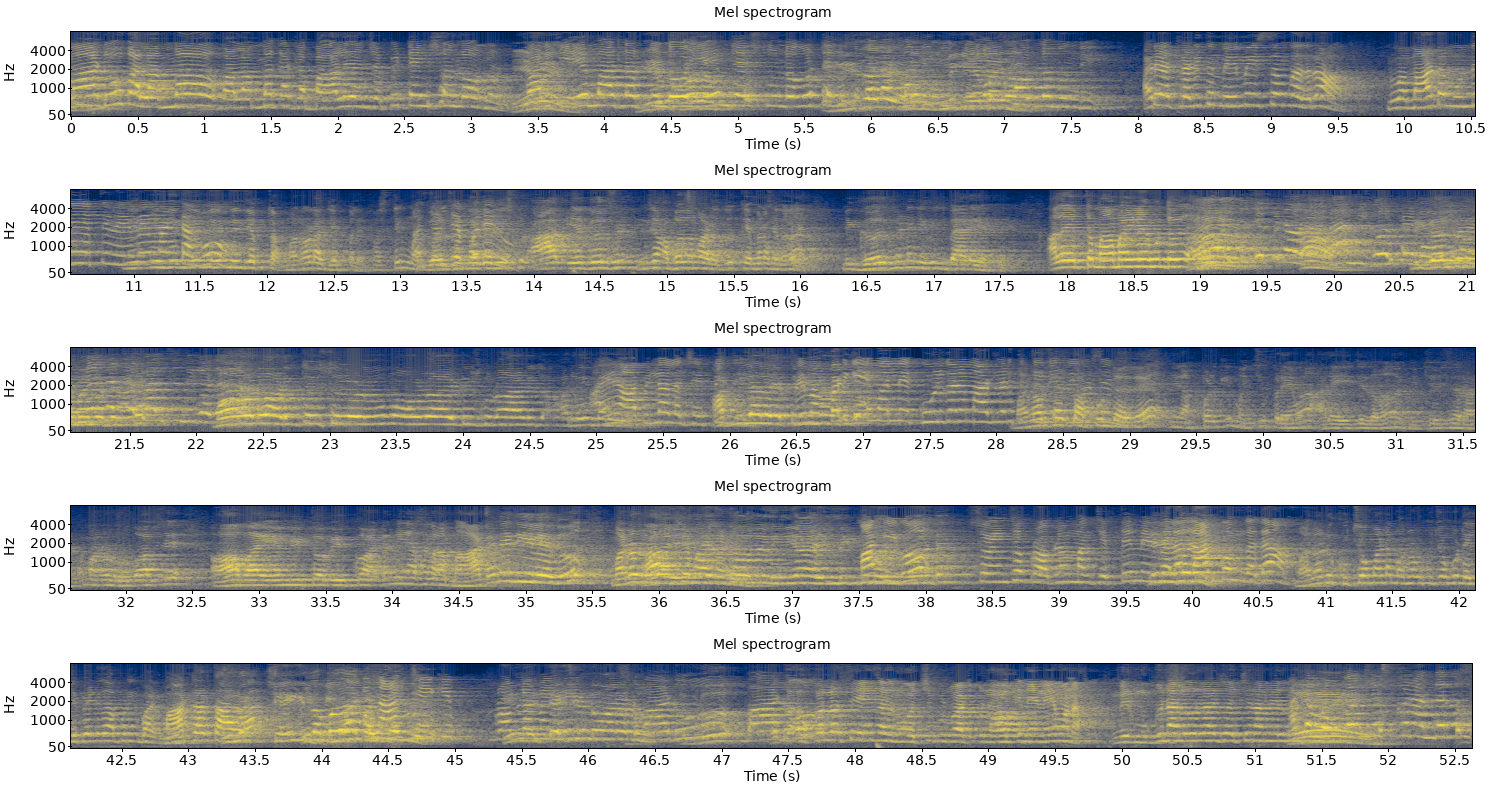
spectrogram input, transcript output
వాడు వాళ్ళ అమ్మ వాళ్ళ అమ్మకి అట్లా బాలేదని చెప్పి టెన్షన్లో ఉన్నాడు? వాడికి ఏం మాట్లాడుతుండో ఏం చేస్తుండో కూడా ఏమైంది? ప్రాబ్లం ఉంది? అరే అట్లా అడిగితే మేమే ఇస్తాం కదరా? నువ్వు ఆ మాట ముందే చెప్తే మేమేమంటాము నేను- చెప్తా మనోడు అది చెప్పలేదు ఫస్ట్ థింగ్ మా గర్ల్ ఫ్రెండ్ నిజం అబద్ధం ఆడద్దు కెమెరా మీ గర్ల్ ఫ్రెండ్ నీ గురించి బ్యాడ్ చెప్పి. అలా చెప్తే మా మైండ్ ఏముంటుంది మీ గర్ల్ ఫ్రెండ్ ఏమని. మావాడు అడుగుతూ ఇస్తున్నాడు మావాడు అడిగి తీసుకున్నాడు అరే అయినా ఆ పిల్ల అలా ఆ చెప్పింది పిల్ల అలా చెప్పింది మేము అప్పటికే నాకు. ఏమన్నా కూల్ గానే మాట్లాడితే మనోడు కిందకి సైడ్ తప్పు ఉంటుంది నేను అప్పటికి మంచి ప్రేమ అరే ఏం చేద్దామా నాకు ఇచ్చేసారు అంటే మనోడు రూబాబ్సే ఆ బాయ్ ఏం బిక్కు అంటే నేను అసలు ఆ మాటనే తీయలేదు రూబాబ్సే మాట్లాడాడు. మీకు ఇగో అంటే? సో ప్రాబ్లం మాకు చెప్తే మేము ఇవ్వను. లాక్కోం కదా మనోడు కూర్చోమంటే మనోడు కూర్చోకుండా వెళ్ళిపోయింది అప్పటికి మాట్లాడతా. చేయికి ప్రాబ్లం వాడు. వాడు ఇప్పుడు వాడు. ఒక- ఒకళ్ళు వస్తే ఏం కాదు నువ్వు వచ్చి ఇప్పుడు పట్టుకున్నావు. ఓకే నేనేమన్నా? మీరు ముగ్గురు నలుగురు కలిసి వచ్చినా మీరు చూసుకొని అందరూ.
